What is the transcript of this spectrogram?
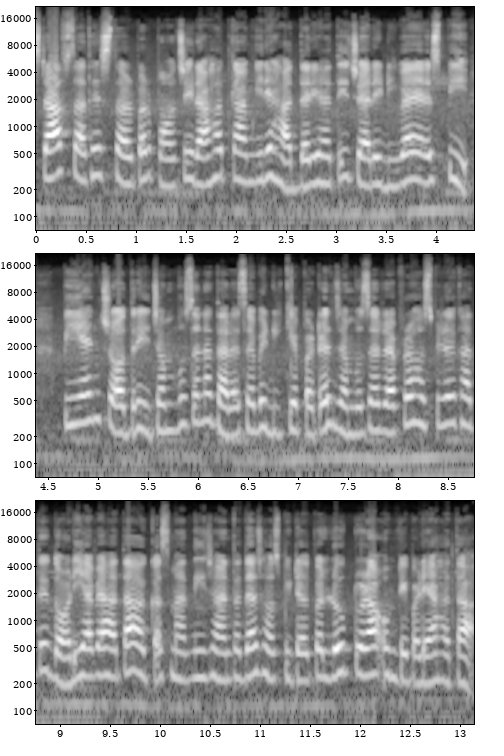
સ્ટાફ સાથે સ્થળ પર પહોંચી રાહત કામગીરી હાથ ધરી હતી, જ્યારે ડીવાયએસપી પીએન ચૌધરી જંબુસરના ધારાસભ્ય DK Patel Jambusar referral hospital ખાતે દોડી આવ્યા હતા. અકસ્માતની જાણ થતાં જ હોસ્પિટલ પર લોકટોળા ઉમટી પડ્યા હતા.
